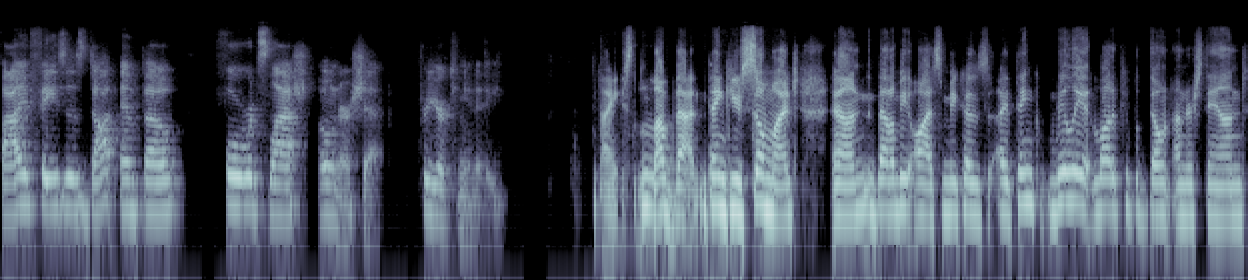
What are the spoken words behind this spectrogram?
five phases.info forward slash ownership for your community. Nice. Love that. Thank you so much. And that'll be awesome because I think really a lot of people don't understand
